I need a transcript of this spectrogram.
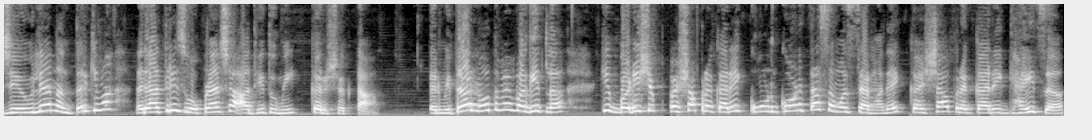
जेवल्यानंतर किंवा रात्री झोपण्याच्या आधी तुम्ही करू शकता. तर मित्रांनो तुम्ही बघितलं की बडीशेप कशा प्रकारे कोणकोणत्या समस्यांमध्ये कशा प्रकारे घ्यायचं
